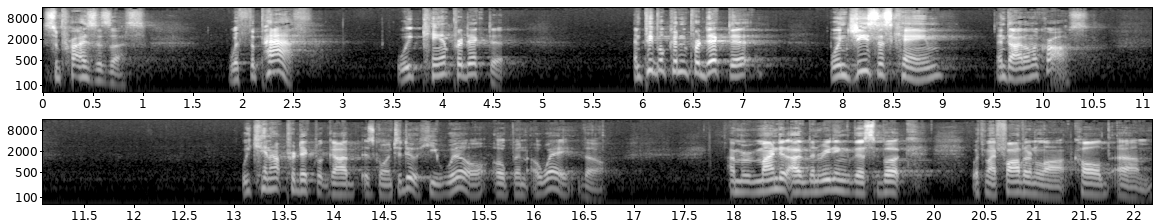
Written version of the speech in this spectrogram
surprises us with the path. We can't predict it. And people couldn't predict it when Jesus came and died on the cross. We cannot predict what God is going to do. He will open a way, though. I'm reminded, I've been reading this book with my father in law called um,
